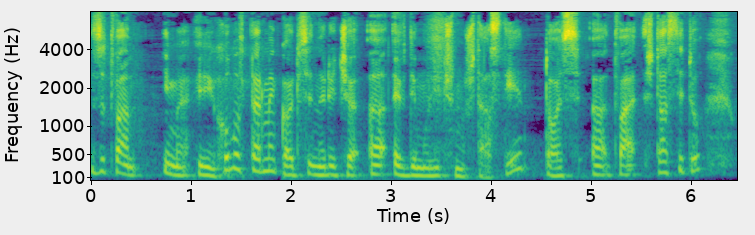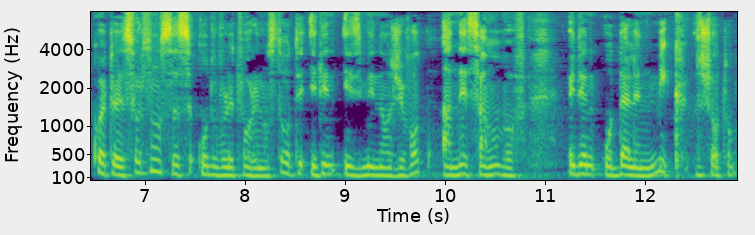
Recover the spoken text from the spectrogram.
затова има един хубав термин, който се нарича а, евдемонично щастие, т.е. това е щастието, което е свързано с удовлетвореността от един изминал живот, а не само в един отделен миг, защото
